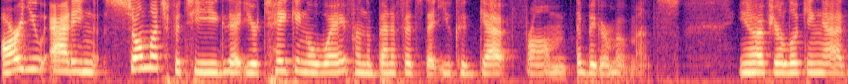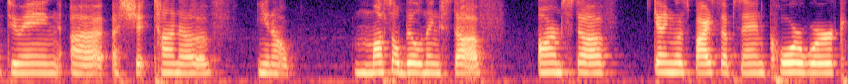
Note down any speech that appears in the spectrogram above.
are you adding so much fatigue that you're taking away from the benefits that you could get from the bigger movements? You know, if you're looking at doing uh, a shit ton of, you know, muscle building stuff, arm stuff, getting those biceps in, core work,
